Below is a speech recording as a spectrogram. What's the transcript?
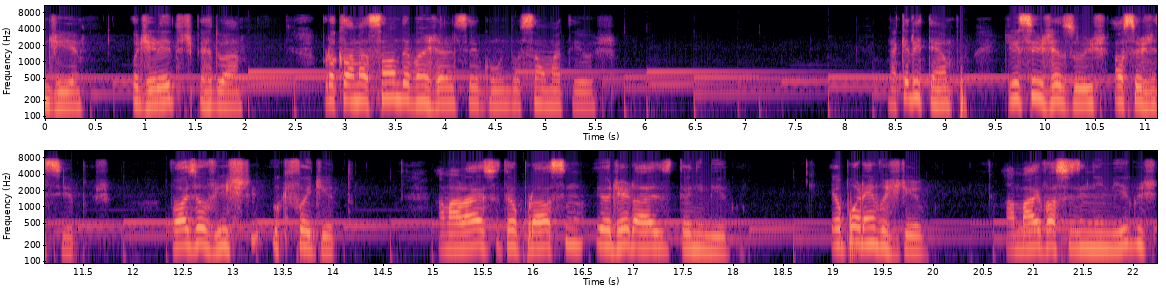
dia. O direito de perdoar. Proclamação do Evangelho segundo São Mateus. Naquele tempo, disse Jesus aos seus discípulos: Vós ouviste o que foi dito: Amarás o teu próximo e odiarás o teu inimigo. Eu, porém, vos digo: Amai vossos inimigos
